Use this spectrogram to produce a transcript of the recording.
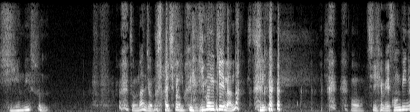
CMS? その南條の最初の疑問系なんだ うん CMS コ。ンビニ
